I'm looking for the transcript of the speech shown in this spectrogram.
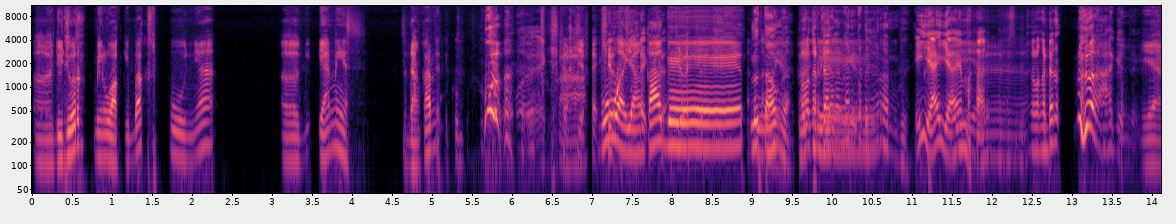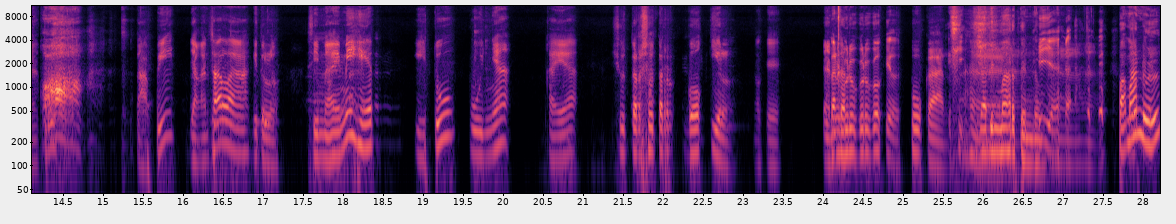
eh, jujur Milwaukee Bucks punya eh Giannis Sedangkan kubu. ah, gua yang kaget. Lu tahu yang nggak? Kalau ngedang kan kedengeran gue. Iya iya Iya. emang. Kalau ngedang wah gitu. Iya, tapi jangan salah gitu loh. Si Miami Heat itu punya kayak shooter-shooter gokil Oke. dan Bukan kan- guru-guru gokil. bukan. Gading Martin dong. Iya. Pak Mandul.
